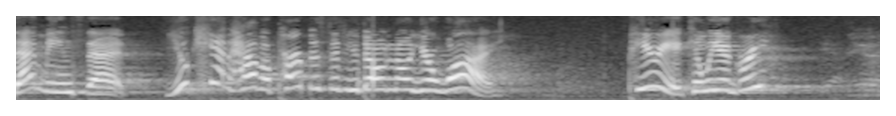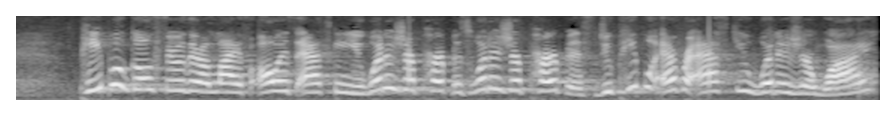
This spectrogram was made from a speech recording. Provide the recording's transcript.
that means that you can't have a purpose if you don't know your why. Period. Can we agree? People go through their life always asking you, What is your purpose? What is your purpose? Do people ever ask you, What is your why?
